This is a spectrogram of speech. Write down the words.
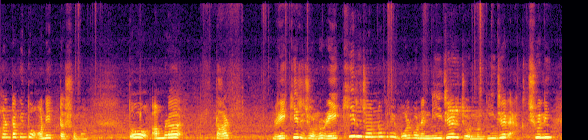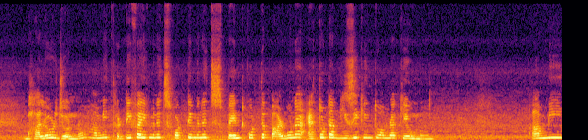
ঘণ্টা কিন্তু অনেকটা সময়। তো আমরা তার রেকির জন্য রেকির জন্য আমি বলব না, নিজের জন্য, নিজের অ্যাকচুয়ালি ভালোর জন্য আমি thirty five minutes forty minutes spend করতে পারব না। এতটা বিজি কিন্তু আমরা কেউ নই। আমি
